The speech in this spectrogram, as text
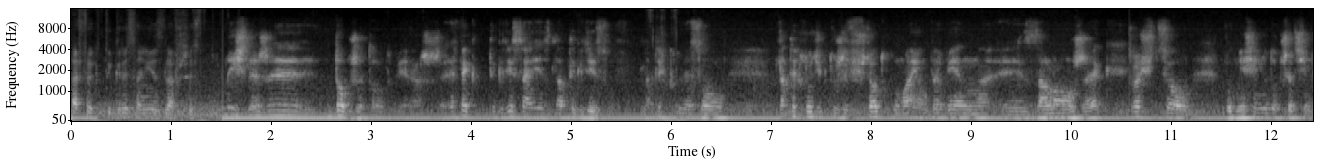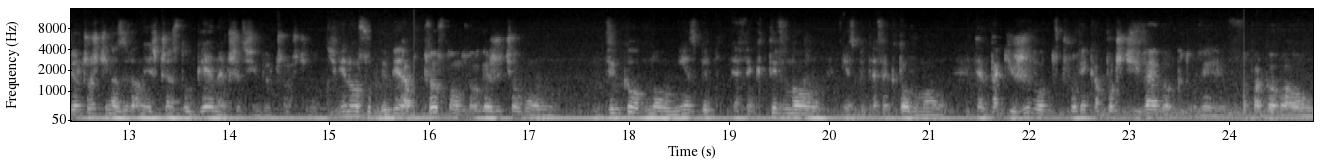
efekt tygrysa nie jest dla wszystkich? Myślę, że dobrze to odbierasz, że efekt tygrysa jest dla tygrysów, dla tych, które są dla tych ludzi, którzy w środku mają pewien y, zalążek, coś, co w odniesieniu do przedsiębiorczości nazywane jest często genem przedsiębiorczości. No, wiele osób wybiera prostą drogę życiową, wygodną, niezbyt efektywną, niezbyt efektowną. I ten taki żywot człowieka poczciwego, który propagował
